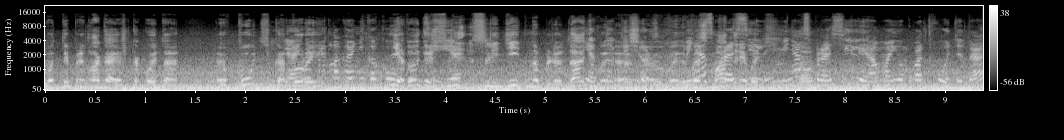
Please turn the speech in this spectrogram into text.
вот ты предлагаешь какой-то э, путь, который... Я не предлагаю никакого Нет, ну ты пути, говоришь, я- сли- следить, наблюдать, Нет, вы- вот еще раз, э, вы- меня высматривать. спросили, меня Ну, спросили о моем подходе, да?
